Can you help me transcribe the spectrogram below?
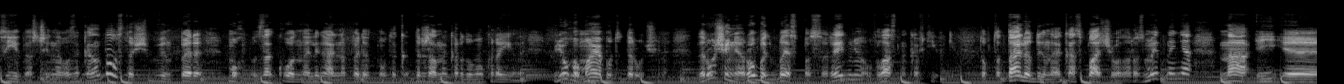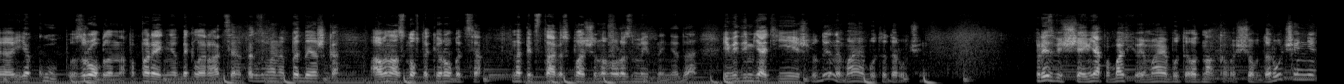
згідно з чинного законодавства, щоб він пере, мог законно, легально перетнути державний кордон України, в нього має бути доручення. Доручення робить безпосередньо власник автівки. Тобто та людина, яка сплачувала розмитнення, на е, яку зроблена попередня декларація, так звана ПДшка, а вона знов таки робиться на підставі сплаченого розмитнення, да? і від ім'я тієї ж людини має бути доручення. Прізвище, ім'я по батькові має бути однаково, що в дорученні,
